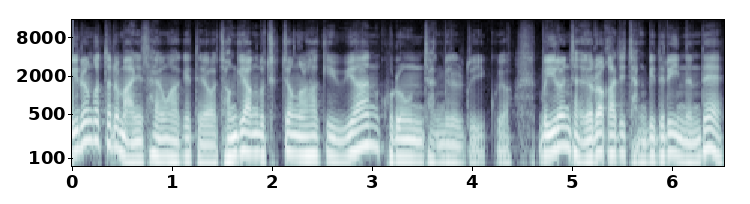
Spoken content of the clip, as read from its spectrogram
이런 것들을 많이 사용하게 돼요. 전기강도 측정을 하기 위한 그런 장비들도 있고요. 뭐 이런 여러 가지 장비들이 있는데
